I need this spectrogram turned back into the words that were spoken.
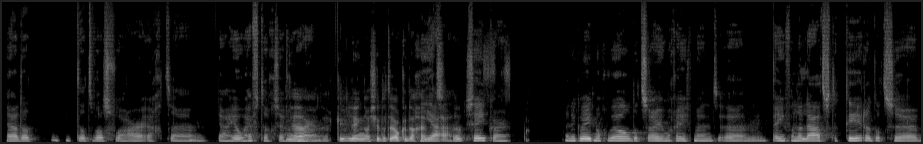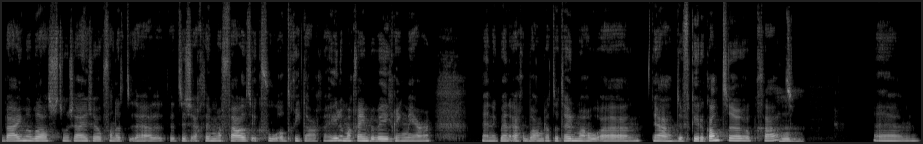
ja, dat, dat was voor haar echt ja, heel heftig, zeg maar. Ja, killing als je dat elke dag hebt. Ja, hè? zeker. En ik weet nog wel dat zij op een gegeven moment, um, een van de laatste keren dat ze bij me was, toen zei ze ook van het, ja, het is echt helemaal fout. Ik voel al drie dagen helemaal geen beweging meer. En ik ben echt bang dat het helemaal uh, ja, de verkeerde kant uh, op gaat. Mm.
